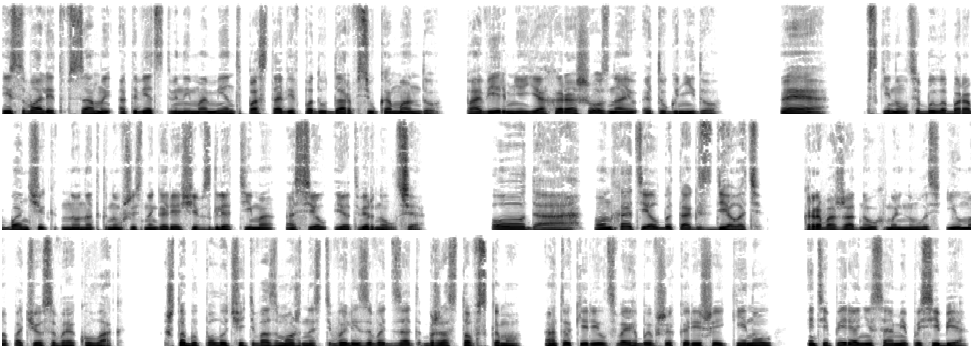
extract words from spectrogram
и свалит в самый ответственный момент, поставив под удар всю команду. Поверь мне, я хорошо знаю эту гниду. «Э!» — вскинулся было барабанчик, но, наткнувшись на горящий взгляд Тима, осел и отвернулся. «О, да, он хотел бы так сделать», — кровожадно ухмыльнулась Илма, почесывая кулак. «Чтобы получить возможность вылизывать зад Бжастовскому, а то Кирилл своих бывших корешей кинул, и теперь они сами по себе.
